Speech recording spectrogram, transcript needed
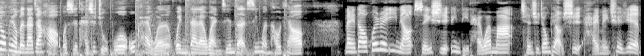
众朋友们，大家好，我是台视主播吴凯文，为您带来晚间的新闻头条。买到辉瑞疫苗随时运抵台湾吗？陈时中表示还没确认。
